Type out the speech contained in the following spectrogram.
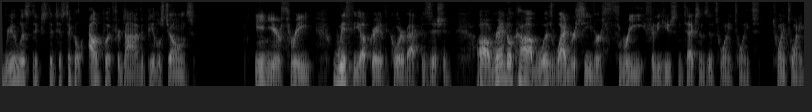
realistic statistical output for Donovan Peoples Jones in year three with the upgrade at the quarterback position. Uh, Randall Cobb was wide receiver three for the Houston Texans in 2020. 2020.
